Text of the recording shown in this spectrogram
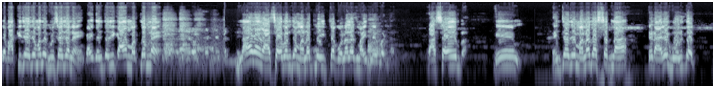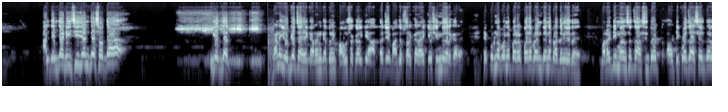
त्या बाकीच्या ह्याच्यामध्ये घुसायचं नाही. काही त्यांच्याशी काय मतलब नाही. नाही नाही राजसाहेबांच्या मनातली इच्छा कोणालाच माहीत नाही पडणार. राजसाहेब हे यांच्या जे मनात असतात ना ते डायरेक्ट बोलतात. आणि त्यांचा डिसिजन ते स्वतः घेतात. नाही योग्यच आहे कारण का तुम्ही पाहू शकाल की आता जे भाजप सरकार आहे किंवा शिंदे सरकार आहे हे पूर्णपणे परप्रांतांना प्राधान्य देत आहे. मराठी माणसाचं अस्तित्व टिकवायचा टिकवायचं असेल तर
